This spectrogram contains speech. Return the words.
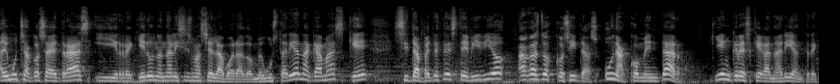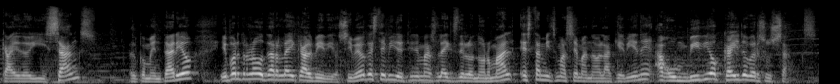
hay mucha cosa detrás y requiere un análisis más elaborado. Me gustaría, Nakamas, que si te apetece este vídeo, hagas dos cositas. Una, comentar quién crees que ganaría entre Kaido y Shanks, el comentario. Y por otro lado, dar like al vídeo. Si veo que este vídeo tiene más likes de lo normal, esta misma semana o la que viene hago un vídeo Kaido vs Shanks.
